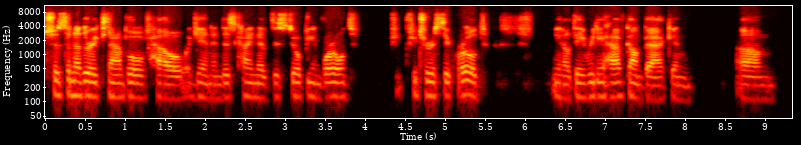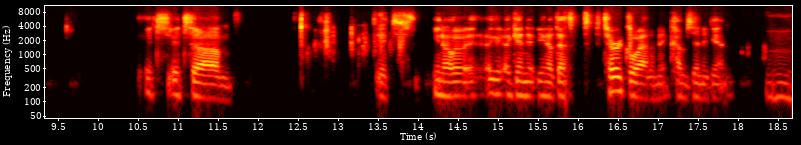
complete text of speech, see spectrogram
just another example of how, again, in this kind of dystopian world, fu- futuristic world, you know, they really have gone back and, um, it's, it's, um, it's you know again you know that satirical element comes in again Mhm.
